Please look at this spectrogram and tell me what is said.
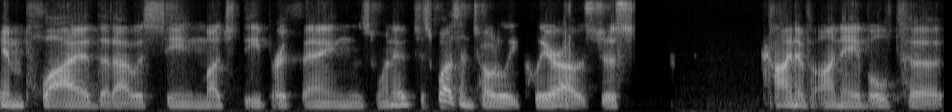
implied that I was seeing much deeper things when it just wasn't totally clear. I was just kind of unable to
